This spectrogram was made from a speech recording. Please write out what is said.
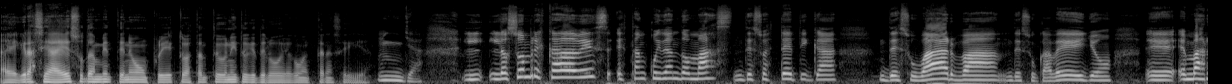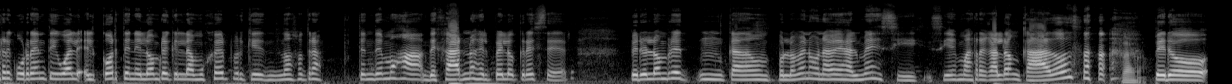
eh, gracias a eso, también tenemos un proyecto bastante bonito que te lo voy a comentar enseguida. Mm, ya. Los hombres cada vez están cuidando más de su estética, de su barba, de su cabello. Eh, es más recurrente igual el corte en el hombre que en la mujer porque nosotras tendemos a dejarnos el pelo crecer pero el hombre mm, cada por lo menos una vez al mes, si, si es más regalón, cada dos, pero,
